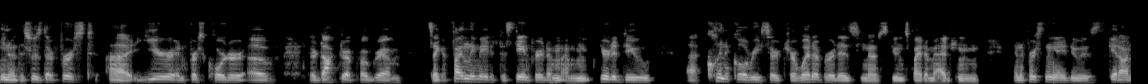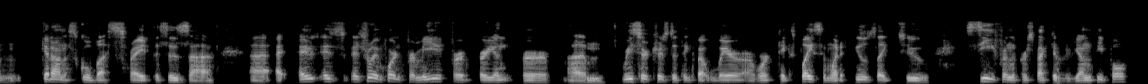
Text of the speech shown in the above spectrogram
you know this was their first uh, year and first quarter of their doctorate program. It's like I finally made it to Stanford. I'm, I'm here to do uh, clinical research or whatever it is you know students might imagine and the first thing i do is get on get on a school bus right? This is uh, uh, it's, it's really important for me for for young for um, researchers to think about where our work takes place and what it feels like to see from the perspective of young people.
